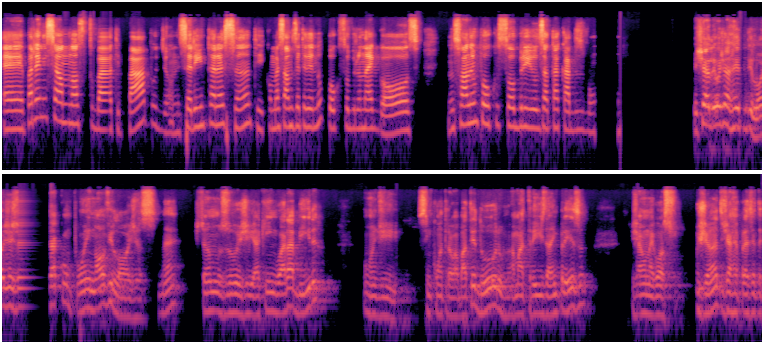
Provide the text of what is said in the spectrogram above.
é, para iniciar o nosso bate-papo, Johnny, seria interessante começarmos entendendo um pouco sobre o negócio. Nos fale um pouco sobre os atacados bons. Michele, hoje a rede de lojas já compõe nove lojas, né? Estamos hoje aqui em Guarabira, onde se encontra o abatedouro, a matriz da empresa. Já é um negócio pujante, já representa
